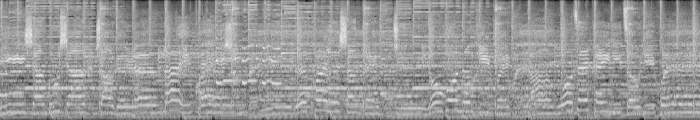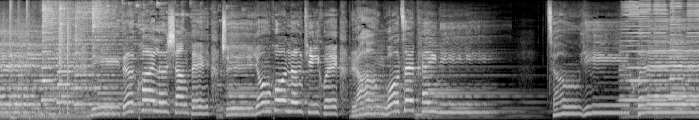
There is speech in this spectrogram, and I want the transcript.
你想不想找个人来陪？你的快乐伤悲，只有我能体会。让我再陪你走一回。伤悲，只有我能体会。让我再陪你走一回。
